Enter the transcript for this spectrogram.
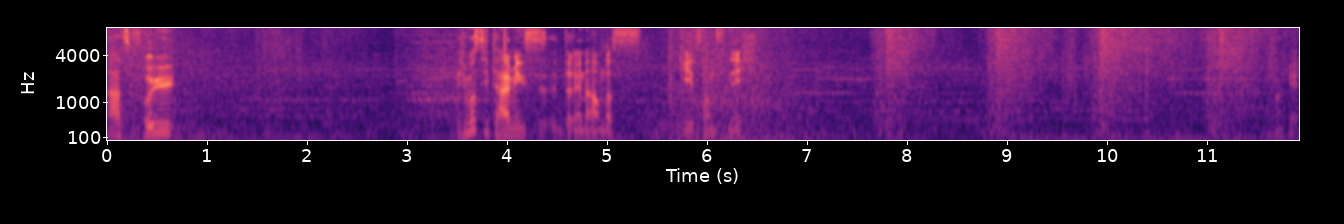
Ah, zu früh. Ich muss die Timings drin haben, das geht sonst nicht. Okay.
